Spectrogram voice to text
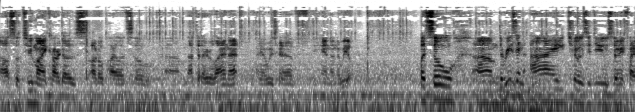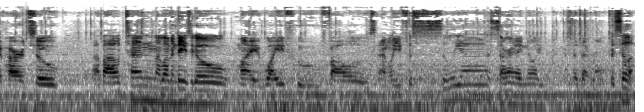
Also, too, my car does autopilot, so um, not that I rely on that. I always have the hand on the wheel. But so um, the reason I chose to do 75 hard, so about 10, 11 days ago, my wife, who follows Emily Facilia, sorry, I know I said that wrong, Facilla,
